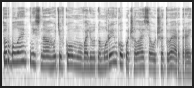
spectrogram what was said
Турбулентність на готівковому валютному ринку почалася у четвер, 3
